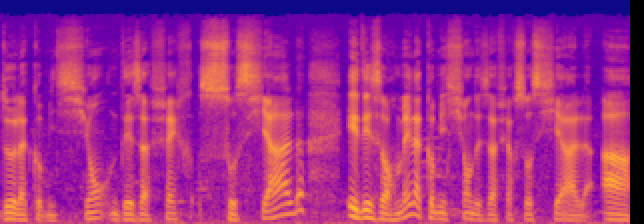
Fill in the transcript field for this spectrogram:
de la commission des affaires sociales. Et désormais, la commission des affaires sociales a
